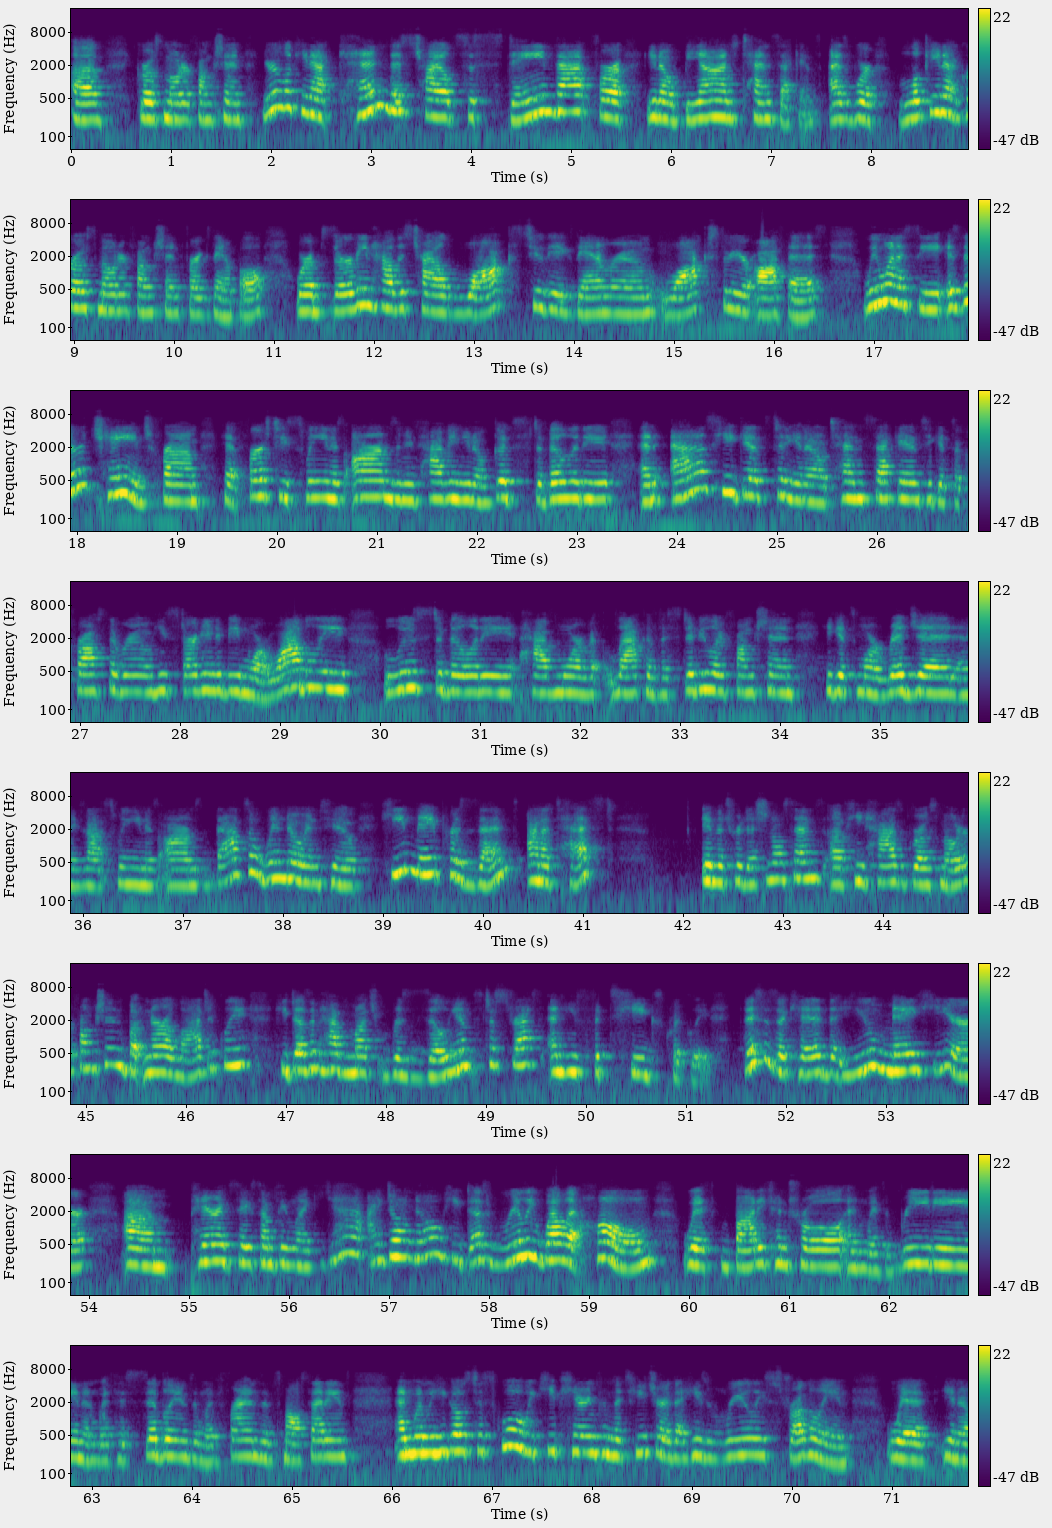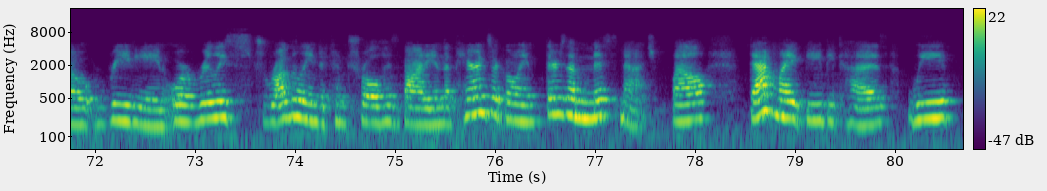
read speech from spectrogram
of gross motor function. You're looking at can this child sustain that for, you know, beyond 10 seconds. As we're looking at gross motor function, for example, we're observing how this child walks to the exam room, walks through your office. We want to see is there a change from at first he's swinging his arms and he's having, you know, good stability and as he gets to, you know, 10 seconds, he gets across the room, he's starting to be more wobbly, lose stability, have more lack of vestibular function, he gets more rigid and he's not swinging his arms. That's a window into he may present on a test in the traditional sense of he has gross motor function, but neurologically, he doesn't have much resilience to stress and he fatigues quickly. This is a kid that you may hear um, parents say something like, Yeah, I don't know. He does really well at home with body control and with reading and with his siblings and with friends in small settings. And when he goes to school, we keep hearing from the teacher that he's really struggling with, you know, reading or really struggling to control his body. And the parents are going, there's a mismatch. Well, that might be because we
